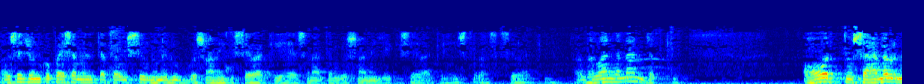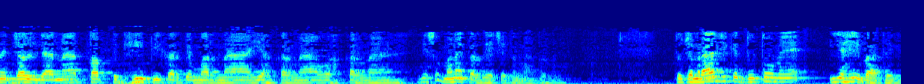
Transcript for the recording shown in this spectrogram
उसे जो उनको पैसा मिलता था, उससे उन्होंने रूप गोस्वामी की सेवा की है, सनातन गोस्वामी जी की सेवा की है, इस तरह से सेवा की और भगवान का नाम जप की और तुषानल में जल जाना, तप्त घी पी करके मरना, यह करना, वह करना, ये सब मना कर दिया चेतन महाप्रभु ने। तो जमराज जी के दूतों में यही बात है कि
